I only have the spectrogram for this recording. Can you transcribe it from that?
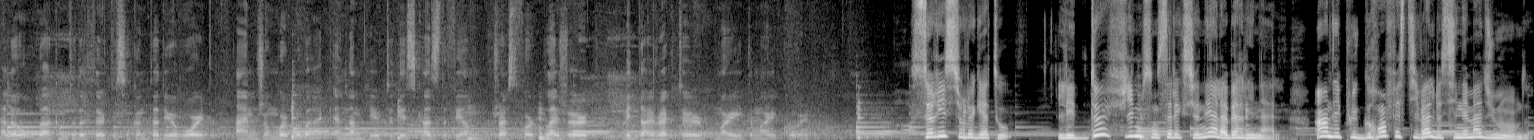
Hello, welcome to the 32nd Teddy Award. I'm Jean Bourboubac and I'm here to discuss the film Dressed for Pleasure with director Marie de Maricourt. Cerise sur le gâteau, les deux films sont sélectionnés à la Berlinale, un des plus grands festivals de cinéma du monde,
